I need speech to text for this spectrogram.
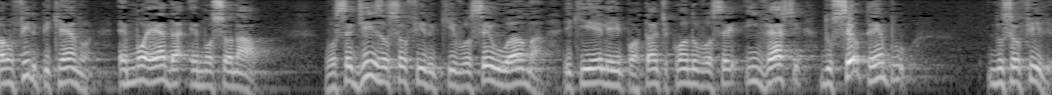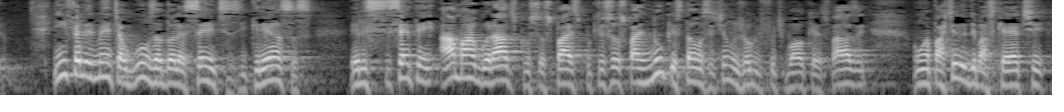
para um filho pequeno é moeda emocional. Você diz ao seu filho que você o ama e que ele é importante quando você investe do seu tempo no seu filho. Infelizmente, alguns adolescentes e crianças, eles se sentem amargurados com seus pais porque seus pais nunca estão assistindo um jogo de futebol que eles fazem, uma partida de basquete,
